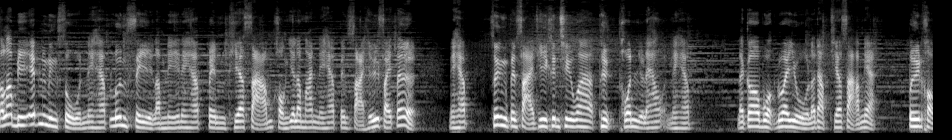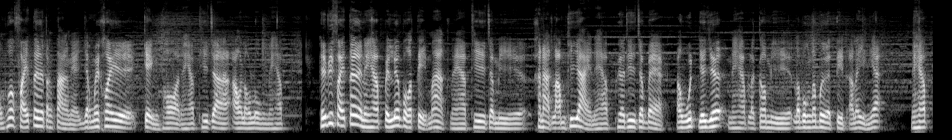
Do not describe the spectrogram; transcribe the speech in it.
สำหรับ BF 110 นะครับรุ่น 4ลำนี้นะครับเป็นเทียร์3ของเยอรมันนะครับเป็นสาย Heavy Fighter นะครับซึ่งเป็นสายที่ขึ้นชื่อว่าถึกทนอยู่แล้วนะครับ แล้วก็บวกด้วยอยู่ระดับเทียร์3เนี่ยปืนของพวกไฟเตอร์ต่างๆเนี่ยยังไม่ค่อยเก่งพอนะครับที่จะเอาเราลงนะครับ Heavy Fighter นะครับเป็นเรื่องปกติมากนะครับที่จะมีขนาดลำที่ใหญ่นะครับ เพื่อที่จะแบกอาวุธเยอะๆนะครับ แล้วก็มีระบงระเบิดติดอะไรอย่างเงี้ยนะครับ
